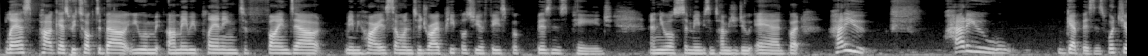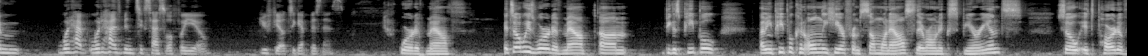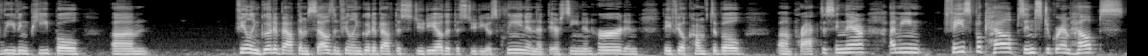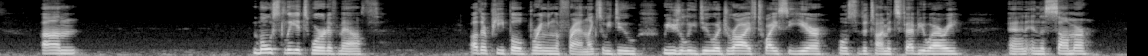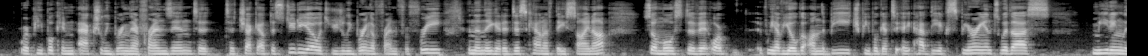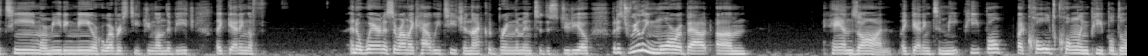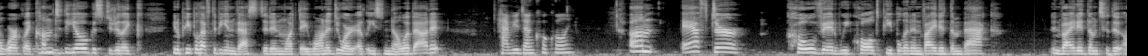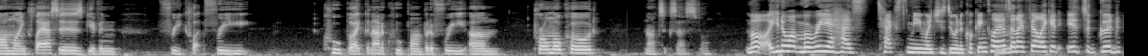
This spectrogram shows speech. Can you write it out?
Last podcast, we talked about you were uh, maybe planning to find out maybe hire someone to drive people to your Facebook business page, and you also maybe sometimes you do ad. But how do you how do you get business? What's your what have what has been successful for you? You feel to get business? Word of mouth. It's always word of mouth um, because people. I mean, people can only hear from someone else their own experience. So it's part of leaving people um, feeling good about themselves and feeling good about the studio, that the studio's clean and that they're seen and heard and they feel comfortable um, practicing there. I mean, Facebook helps, Instagram helps. Um, mostly it's word of mouth. Other people bringing a friend. Like, so we do, we usually do a drive twice a year. Most of the time it's February and in the summer where people can actually bring their friends in to, to check out the studio. It's usually bring a friend for free and then they get a discount if they sign up. So most of it, or if we have yoga on the beach, people get to eh, have the experience with us, meeting the team or meeting me or whoever's teaching on the beach, like getting a an awareness around like how we teach, and that could bring them into the studio. But it's really more about um, hands on, like getting to meet people. By cold calling people don't work. Like come to the yoga studio, like you know, people have to be invested in what they want to do or at least know about it. Have you done cold calling? Um, after COVID, we called people and invited them back, invited them to the online classes, given free cl- free coup like not a coupon but a free um, promo code. Not successful. Well, you know what? Maria has texted me when she's doing a cooking class, Mm-hmm. and I feel like it, it's a good,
